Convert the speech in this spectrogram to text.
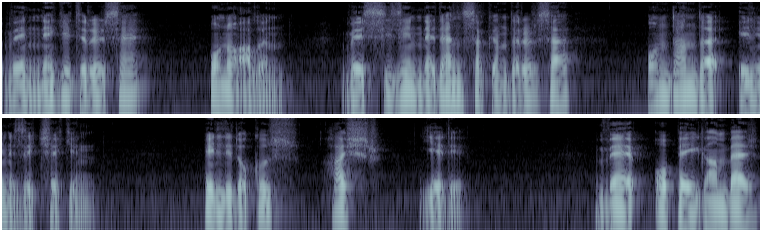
ve ne getirirse onu alın ve sizi neden sakındırırsa ondan da elinizi çekin. 59 Haşr 7 Ve o peygamber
